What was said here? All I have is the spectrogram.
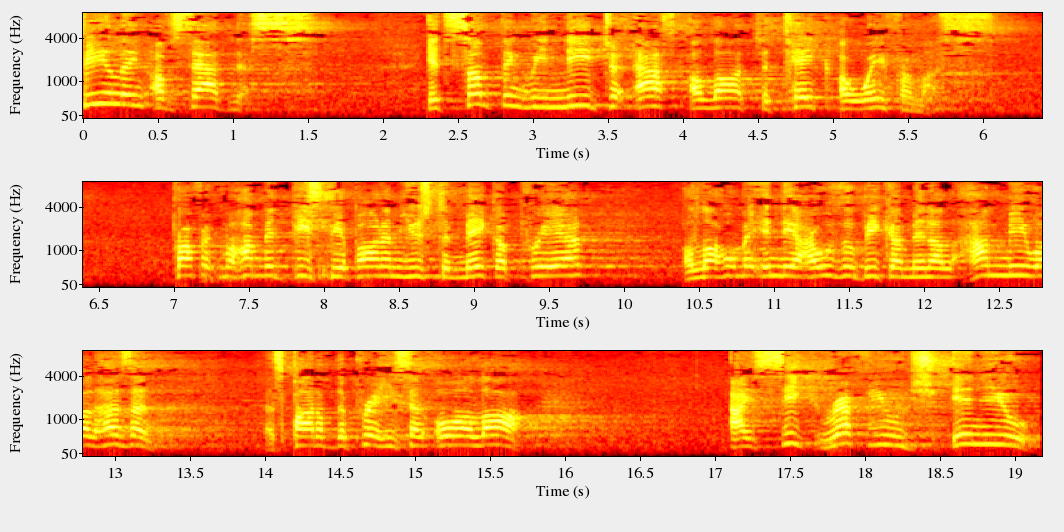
feeling of sadness, it's something we need to ask Allah to take away from us. Prophet Muhammad, peace be upon him, used to make a prayer, Allahumma inni a'udhu bika min al-hammi wal-hazan. As part of the prayer, he said, Oh Allah, I seek refuge in you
